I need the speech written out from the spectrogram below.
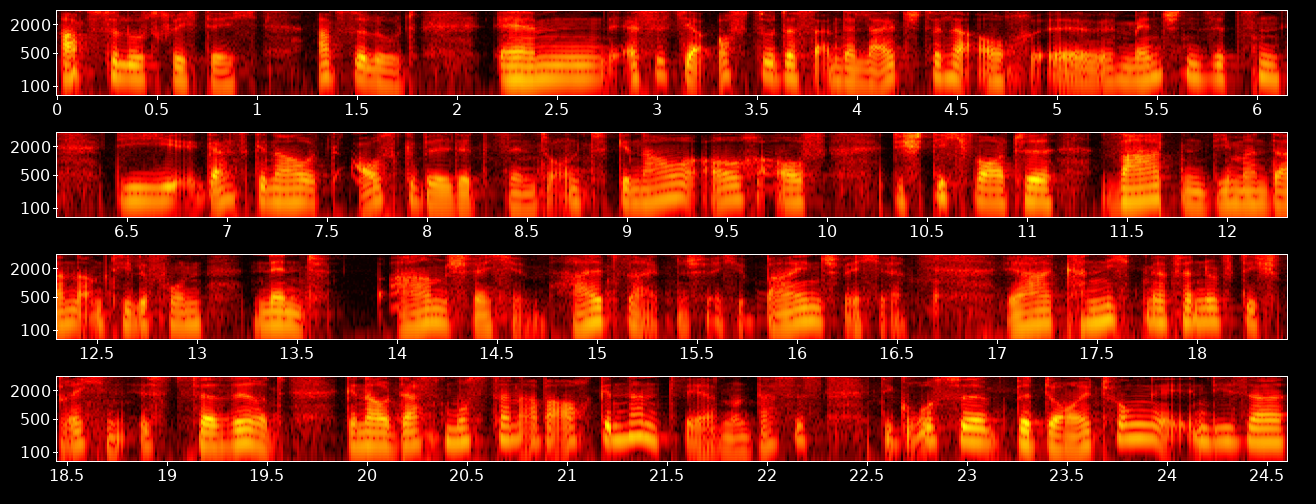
Absolut richtig, absolut. Ähm, es ist ja oft so, dass an der Leitstelle auch äh, Menschen sitzen, die ganz genau ausgebildet sind und genau auch auf die Stichworte warten, die man dann am Telefon nennt. Armschwäche, Halbseitenschwäche, Beinschwäche, ja, kann nicht mehr vernünftig sprechen, ist verwirrt. Genau das muss dann aber auch genannt werden. Und das ist die große Bedeutung in dieser,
